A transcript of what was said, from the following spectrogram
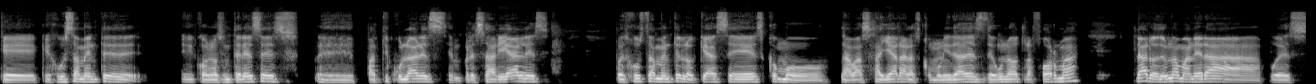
que, justamente eh, con los intereses eh, particulares empresariales, pues justamente lo que hace es como avasallar a las comunidades de una u otra forma. Claro, de una manera, pues,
